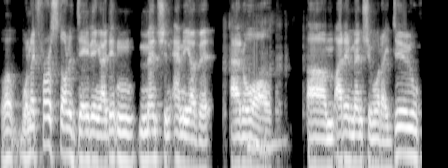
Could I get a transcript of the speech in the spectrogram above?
Well, when I first started dating, I didn't mention any of it at all. Um, I didn't mention what I do.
